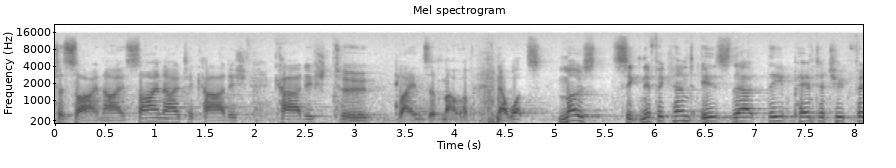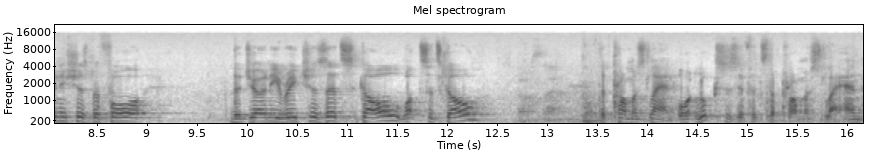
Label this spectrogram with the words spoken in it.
to Sinai, Sinai to Kadesh, Kadesh to plains of Moab. Now, what's most significant is that the Pentateuch finishes before the journey reaches its goal. What's its goal? The promised land, or it looks as if it's the promised land.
